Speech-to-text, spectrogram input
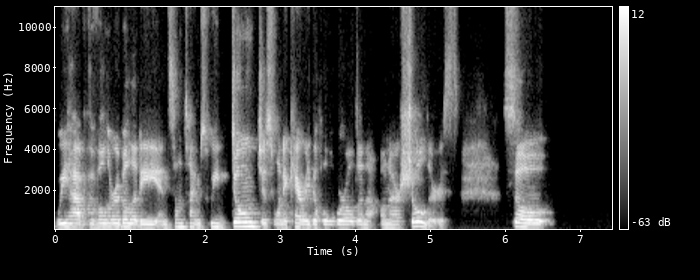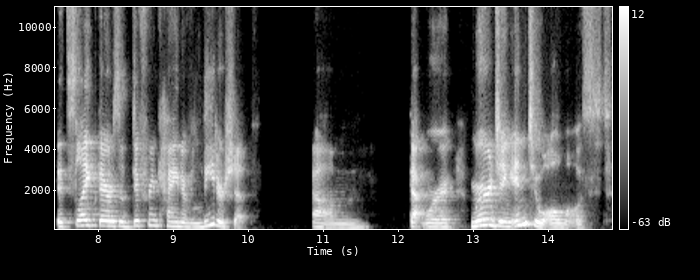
we have the vulnerability and sometimes we don't just want to carry the whole world on, on our shoulders. So it's like there's a different kind of leadership um, that we're merging into almost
